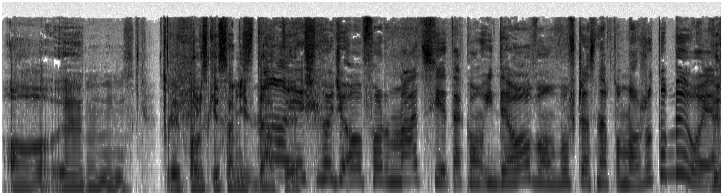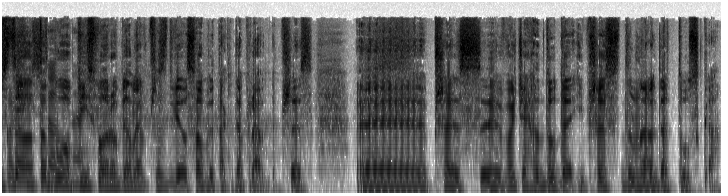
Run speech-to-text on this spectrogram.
o polskie samizdaty. No, jeśli chodzi o formację taką ideową wówczas na Pomorzu, to było jakoś Wiesz co, to było pismo robione przez dwie osoby tak naprawdę. Przez, e, przez e, Wojciecha Dudę i przez Donalda Tuska.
